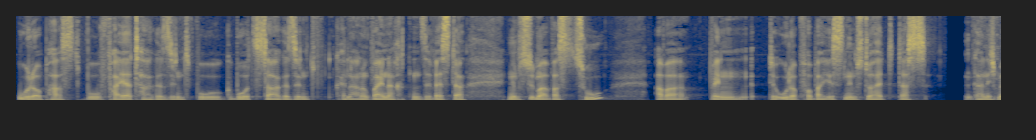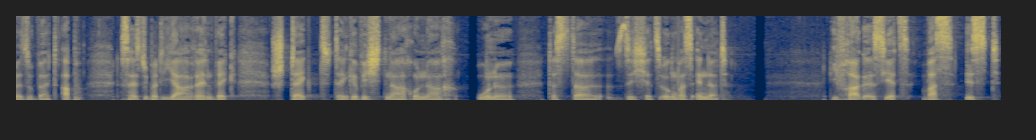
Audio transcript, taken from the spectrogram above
Urlaub hast, wo Feiertage sind, wo Geburtstage sind, keine Ahnung, Weihnachten, Silvester, nimmst du immer was zu. Aber wenn der Urlaub vorbei ist, nimmst du halt das gar nicht mehr so weit ab. Das heißt, über die Jahre hinweg steigt dein Gewicht nach und nach, ohne dass da sich jetzt irgendwas ändert. Die Frage ist jetzt, was ist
